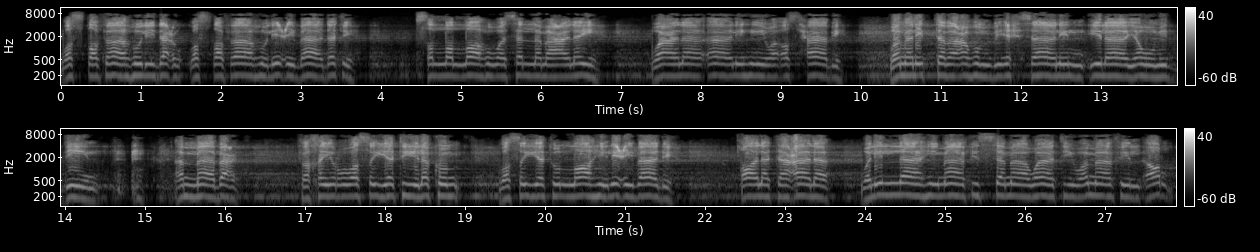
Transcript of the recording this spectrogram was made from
واصطفاه لدعو واصطفاه لعبادته. صلى الله وسلم عليه وعلى آله وأصحابه ومن اتبعهم بإحسان إلى يوم الدين. أما بعد فخير وصيتي لكم وصية الله لعباده. قال تعالى ولله ما في السماوات وما في الأرض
